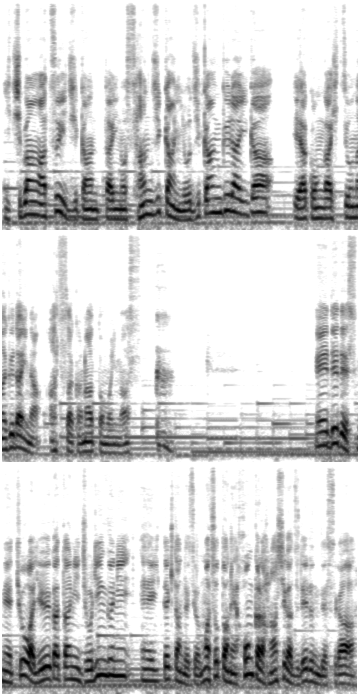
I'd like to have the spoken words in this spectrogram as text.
一番暑い時間帯の3時間、4時間ぐらいがエアコンが必要なぐらいな暑さかなと思います。えでですね、今日は夕方にジョギングに、え行ってきたんですよ。まあ、ちょっとね、本から話がずれるんですが、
